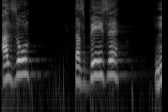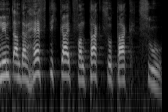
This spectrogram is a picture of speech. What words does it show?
Also, das Böse nimmt an der Heftigkeit von Tag zu Tag zu.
